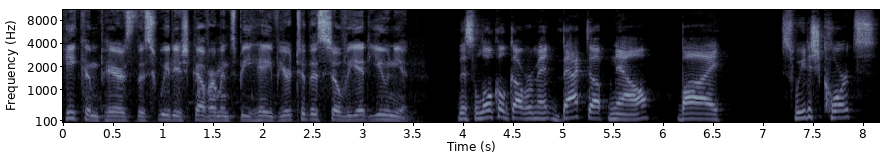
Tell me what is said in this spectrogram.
He compares the Swedish government's behavior to the Soviet Union. This local government, backed up now by Swedish courts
